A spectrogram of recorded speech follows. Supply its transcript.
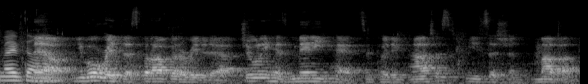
moved on. now, you've all read this, but I've got to read it out. Julie has many hats, including artist, musician, mother,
